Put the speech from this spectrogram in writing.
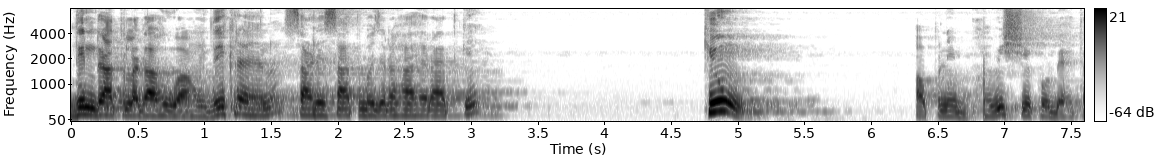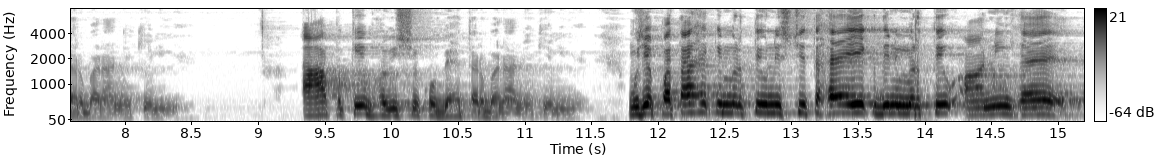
दिन रात लगा हुआ हूँ। देख रहे हैं ना, साढ़े सात बज रहा है रात के। क्यों? अपने भविष्य को बेहतर बनाने के लिए, आपके भविष्य को बेहतर बनाने के लिए। मुझे पता है कि मृत्यु निश्चित है, एक दिन मृत्यु आनी है,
